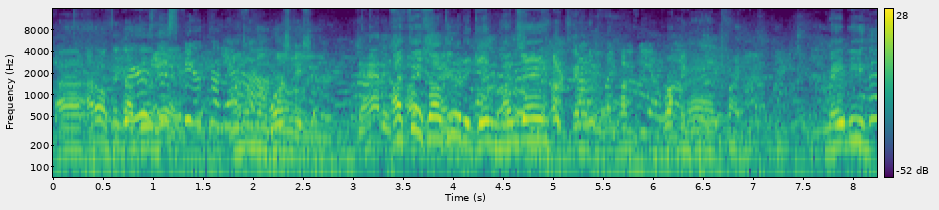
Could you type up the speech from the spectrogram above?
Uh, I don't think I'll do it again. beer coming out? Worst case, dad is I think I'll do it again Monday. Uh, maybe.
